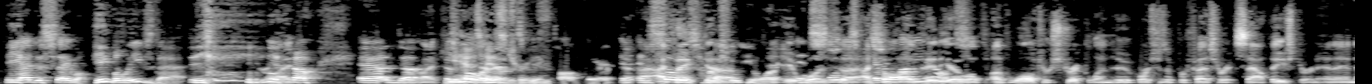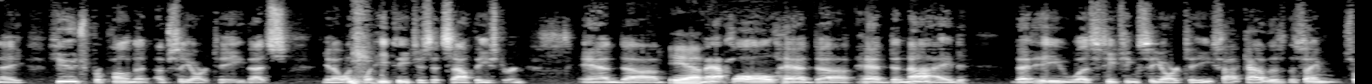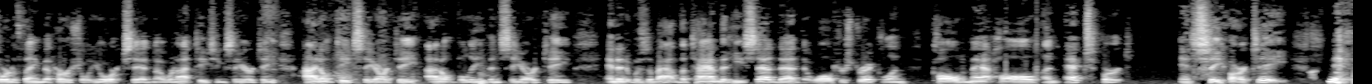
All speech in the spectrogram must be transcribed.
He had to say, Well, he believes that. you right. know? And uh, right. he has his truth. being taught there, and, and so think, does Herschel uh, York. It was. So uh, I saw a video of, of, Walter Strickland, who of course is a professor at Southeastern and, and a huge proponent of CRT. That's you know that's what he teaches at Southeastern. And uh, yeah. Matt Hall had uh, had denied that he was teaching CRT, kind of the, the, same sort of thing that Hershael York said. No, we're not teaching CRT. I don't teach CRT. I don't believe in CRT. And it was about the time that he said that that Walter Strickland called Matt Hall an expert in CRT.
